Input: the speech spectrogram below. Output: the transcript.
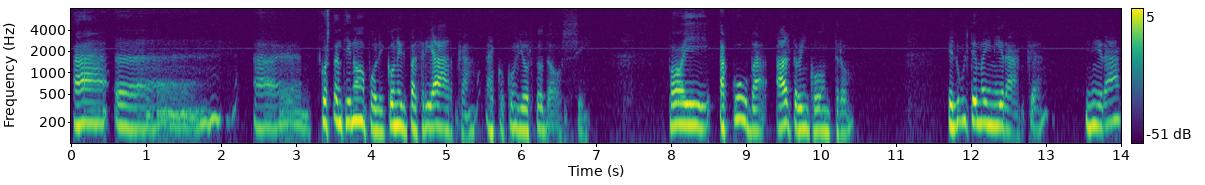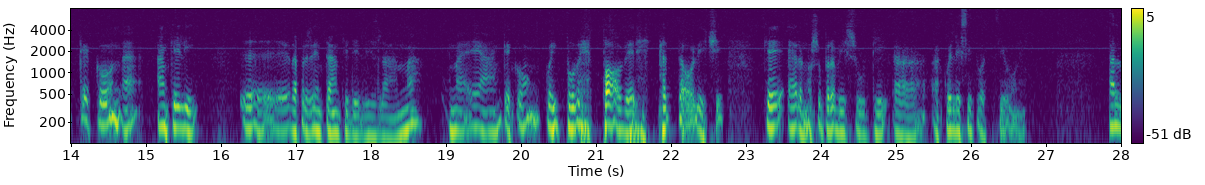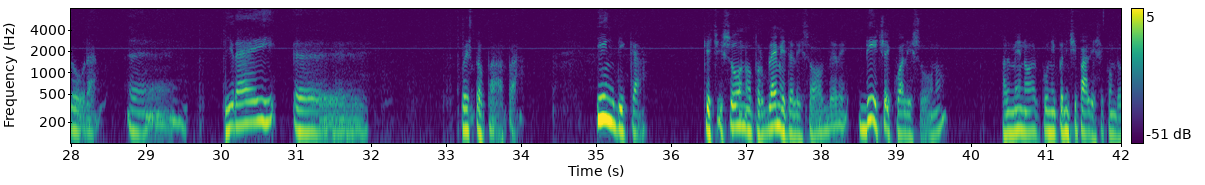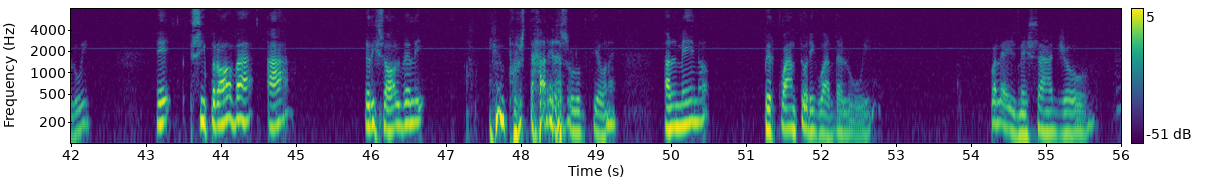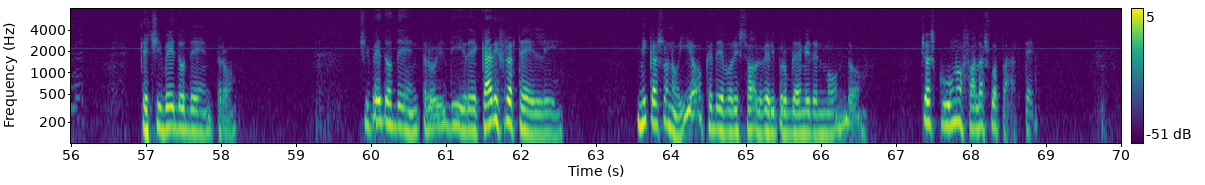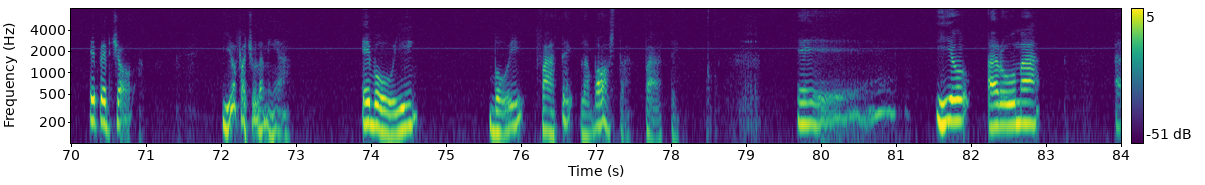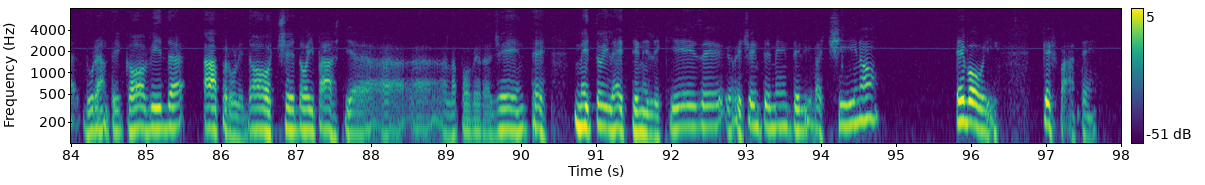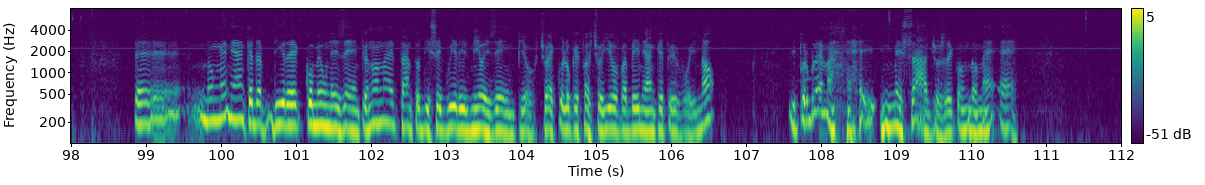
a eh, Costantinopoli con il patriarca, ecco, con gli ortodossi. Poi a Cuba, altro incontro. E l'ultimo in Iraq. In Iraq con eh, anche lì eh, rappresentanti dell'Islam, ma e anche con quei poveri, poveri cattolici che erano sopravvissuti a, a quelle situazioni. Allora, eh, direi eh, questo Papa indica che ci sono problemi da risolvere, dice quali sono, almeno alcuni principali secondo lui, e si prova a risolverli, impostare la soluzione, almeno per quanto riguarda lui. Qual è il messaggio che ci vedo dentro? Ci vedo dentro il dire, cari fratelli, Mica sono io che devo risolvere i problemi del mondo. Ciascuno fa la sua parte. E perciò io faccio la mia. E voi, voi fate la vostra parte. E io a Roma, eh, durante il Covid, apro le docce, do i pasti a, a, alla povera gente, metto i letti nelle chiese, recentemente li vaccino. E voi che fate? Eh, non è neanche da dire come un esempio, non è tanto di seguire il mio esempio, cioè quello che faccio io va bene anche per voi, no. Il problema è, il messaggio secondo me è,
